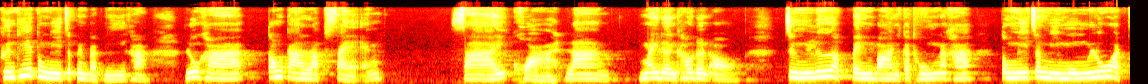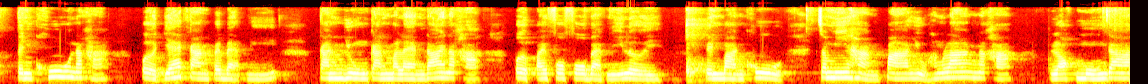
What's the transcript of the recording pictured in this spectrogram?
พื้นที่ตรงนี้จะเป็นแบบนี้ค่ะ ลูกค้าต้องการรับแสง ซ้ายขวาล่าง ไม่เดินเข้าเดินออก จึงเลือกเป็นบานกระทุ้งนะคะ ตรงนี้จะมีมุ้งลวดเป็นคู่นะคะ เปิดแยกกลางไปแบบนี้ กันยุงกันแมลงได้นะคะ เปิดไปโฟโฟแบบนี้เลย เป็นบานคู่ จะมีหางปลาอยู่ข้างล่างนะคะ ล็อกมุ้งได้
